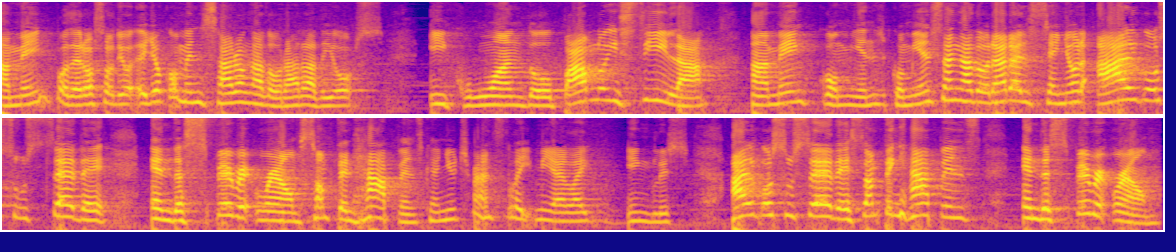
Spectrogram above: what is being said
Amén, poderoso Dios. Ellos comenzaron a adorar a Dios. Y cuando Pablo y Sila amén, comienzan a adorar al Señor, algo sucede en the spirit realm. Something happens. Can you translate me? I like English. Algo sucede. Something happens in the spirit realm.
